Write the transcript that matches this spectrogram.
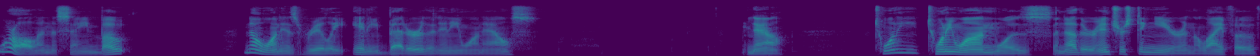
We're all in the same boat. No one is really any better than anyone else. Now, 2021 was another interesting year in the life of,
